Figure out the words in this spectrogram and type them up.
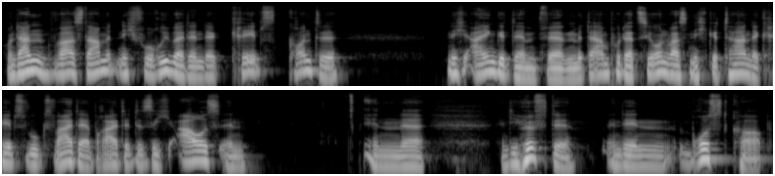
Und dann war es damit nicht vorüber, denn der Krebs konnte nicht eingedämmt werden. Mit der Amputation war es nicht getan. Der Krebs wuchs weiter, er breitete sich aus in, in, äh, in die Hüfte, in den Brustkorb.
